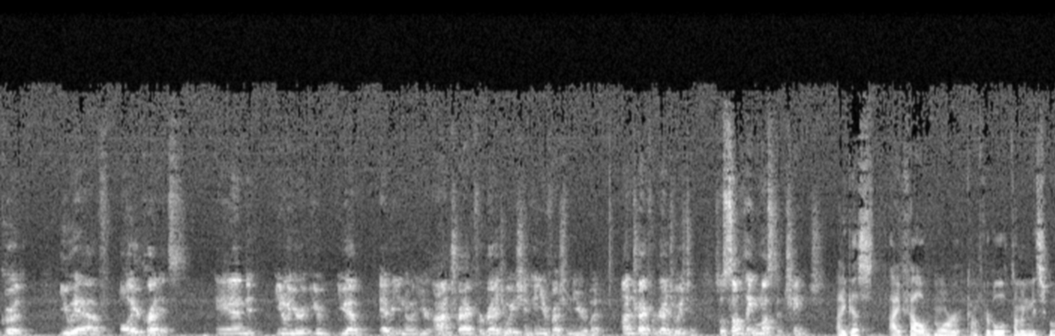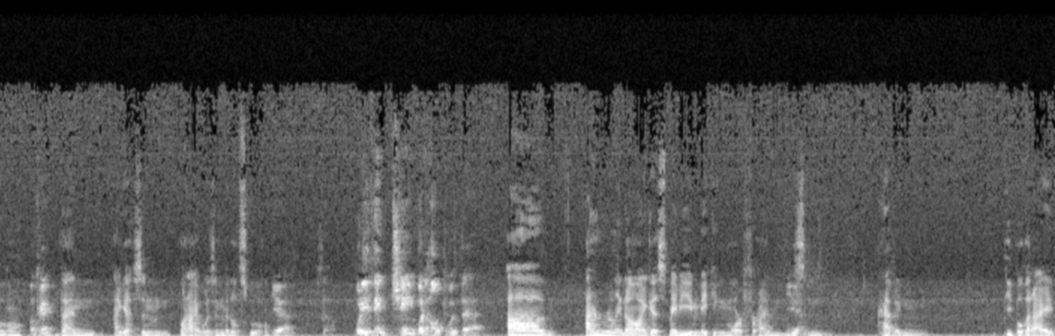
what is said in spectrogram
good. You have all your credits, and you know you're you you have every you know you're on track for graduation in your freshman year, but on track for graduation. So something must have changed. I guess I felt more comfortable coming to school Okay. than I guess in when I was in middle school. Yeah. So, What do you think changed? What helped with that? um, I don't really know. I guess maybe making more friends Yeah. and having people that I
